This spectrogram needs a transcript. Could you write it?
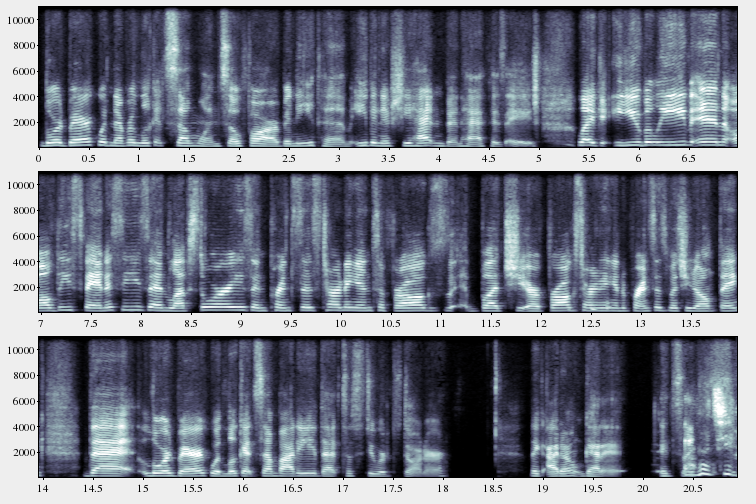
Lord Beric would never look at someone so far beneath him, even if she hadn't been half his age. Like, you believe in all these fantasies and love stories and princes turning into frogs, but you, or frogs turning into princes, but you don't think that Lord Beric would look at somebody that's a steward's daughter. Like, I don't get it. It's like and then she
